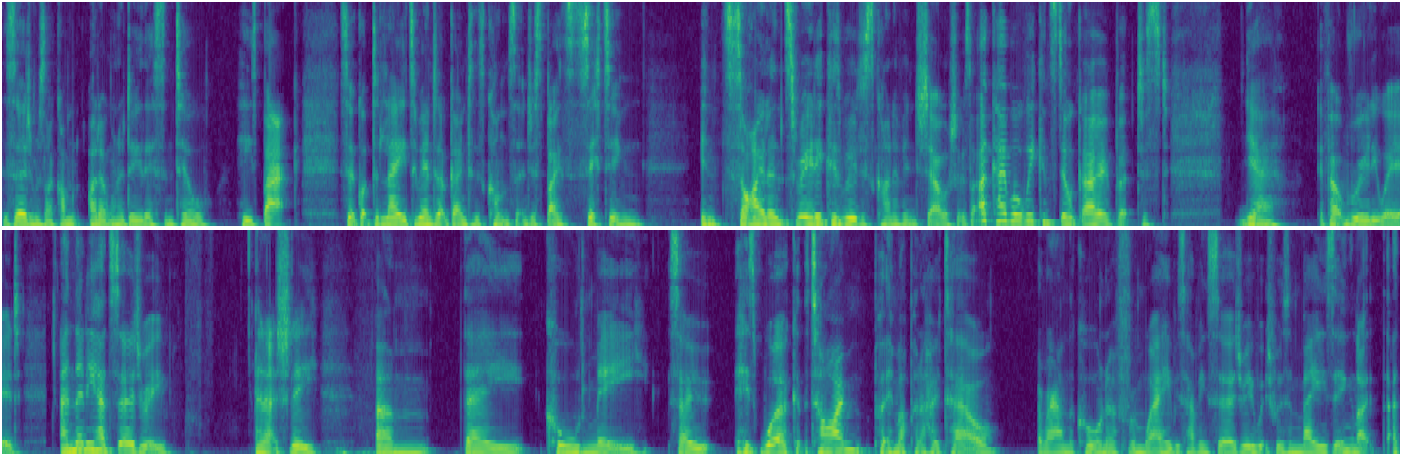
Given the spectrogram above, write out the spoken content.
the surgeon was like, I'm, I don't want to do this until he's back. So it got delayed. So we ended up going to this concert and just both sitting in silence, really, because we were just kind of in shelter. It was like, okay, well, we can still go, but just, yeah, it felt really weird. And then he had surgery, and actually, um, they called me. So his work at the time put him up in a hotel around the corner from where he was having surgery, which was amazing. Like uh,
